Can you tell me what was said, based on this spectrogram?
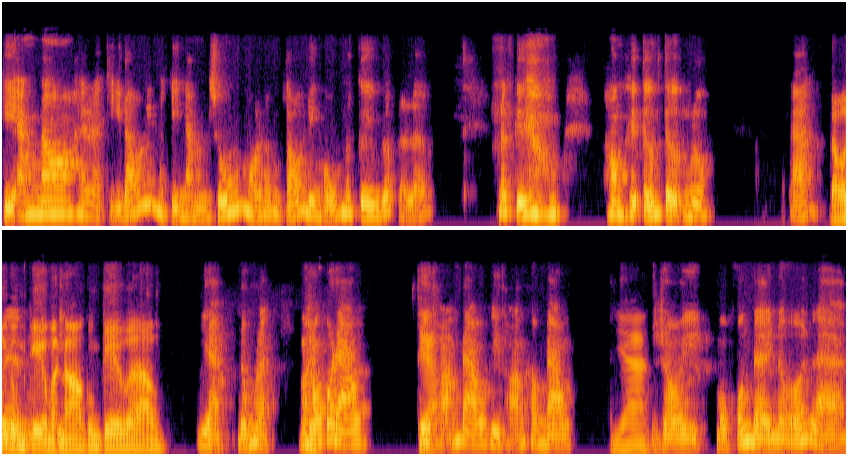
chị ăn no hay là chị đói mà chị nằm xuống mỗi lần tối đi ngủ nó kêu rất là lớn nó kêu không thể tưởng tượng luôn đó đói cũng kêu mà no cũng kêu phải không dạ yeah, đúng rồi mà yeah. không có đau thi yeah. Dạ. thoảng đau thi thoảng không đau dạ rồi một vấn đề nữa là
